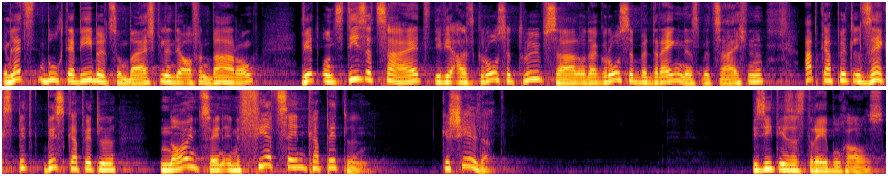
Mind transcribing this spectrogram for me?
Im letzten Buch der Bibel zum Beispiel, in der Offenbarung, wird uns diese Zeit, die wir als große Trübsal oder große Bedrängnis bezeichnen, ab Kapitel 6 bis Kapitel 19 in 14 Kapiteln geschildert. Wie sieht dieses Drehbuch aus?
